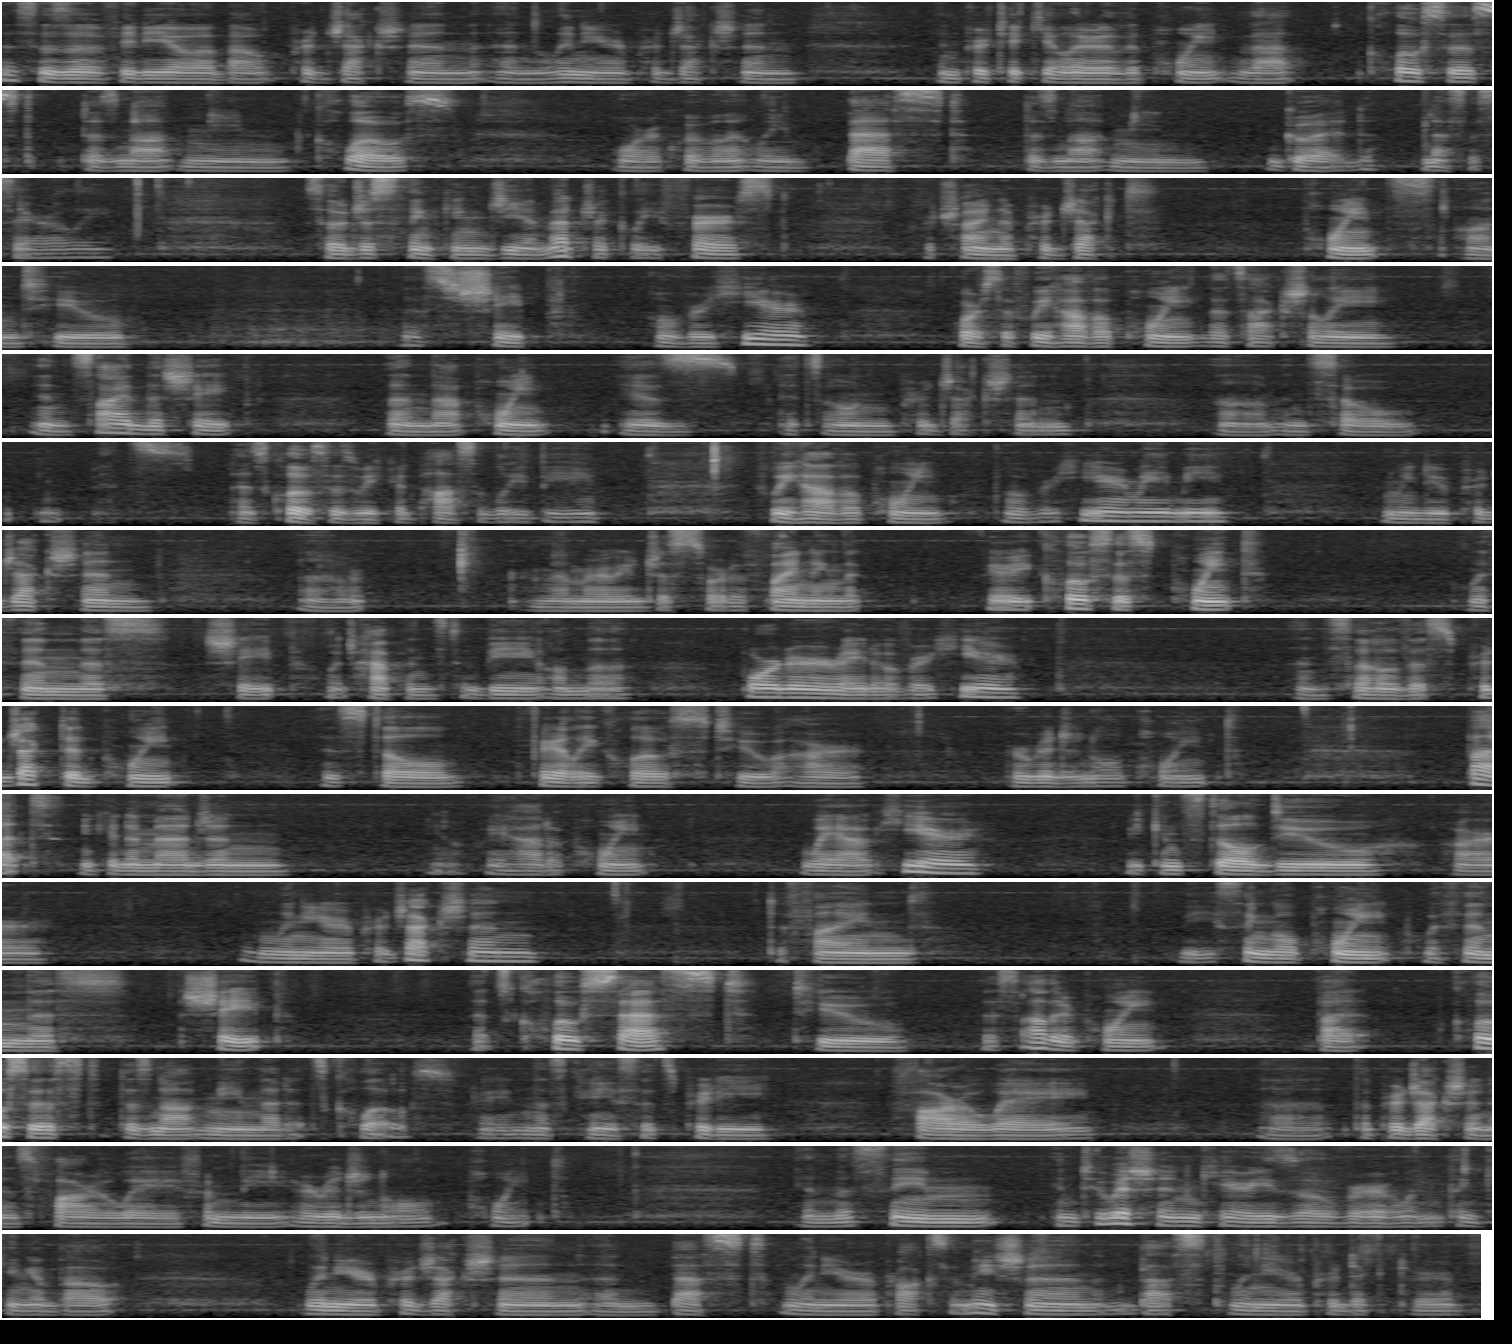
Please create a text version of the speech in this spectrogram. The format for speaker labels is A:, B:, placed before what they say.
A: This is a video about projection and linear projection. In particular, the point that closest does not mean close, or equivalently best does not mean good necessarily. So just thinking geometrically first, we're trying to project points onto this shape over here. Of course, if we have a point that's actually inside the shape, then that point is its own projection. Um, and so it's as close as we could possibly be. If we have a point over here maybe, and we do projection, uh, remember we're just sort of finding the very closest point within this shape, which happens to be on the border right over here. And so this projected point is still fairly close to our original point. But you can imagine, you know, if we had a point way out here, we can still do our linear projection to find the single point within this shape that's closest to this other point but closest does not mean that it's close. Right? In this case, it's pretty far away. Uh, the projection is far away from the original point. And the same intuition carries over when thinking about linear projection and best linear approximation and best linear predictor.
